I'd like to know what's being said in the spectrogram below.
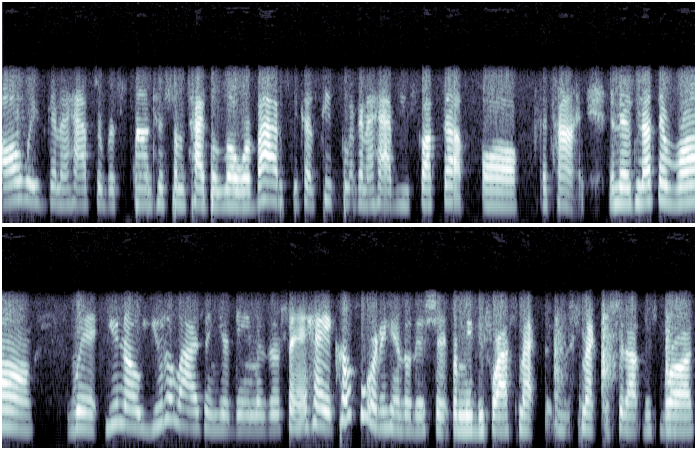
always going to have to respond to some type of lower vibes because people are going to have you fucked up all the time. And there's nothing wrong with you know utilizing your demons and saying, "Hey, come forward and handle this shit for me before I smack the, smack the shit out this broad."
